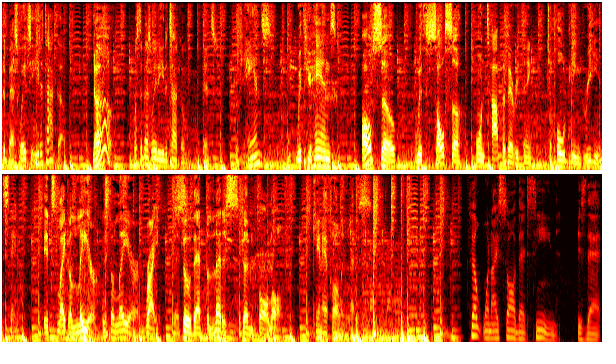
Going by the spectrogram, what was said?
the best way to eat a taco. Oh, What's the best way to eat a taco, Vince? With your hands? with your hands, also with salsa on top of everything to hold the ingredients down. It's like a layer, It's the layer. right? So that the lettuce doesn't fall off. Can't have falling lettuce. Felt when I saw that scene is that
